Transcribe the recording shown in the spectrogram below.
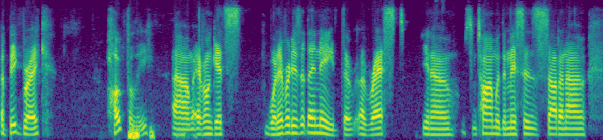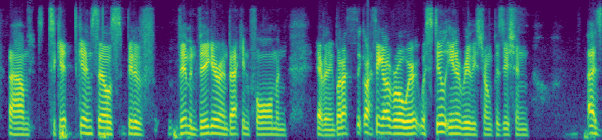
a big break. Hopefully, um, everyone gets whatever it is that they need: the a rest, you know, some time with the missus. I don't know, um, to get to get themselves a bit of vim and vigor and back in form and everything. But I think I think overall we're we're still in a really strong position. As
